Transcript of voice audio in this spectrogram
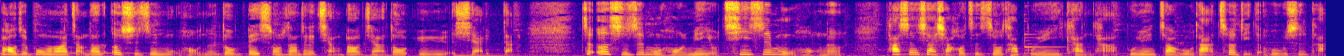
抱着布妈妈长大的二十只母猴呢，都被送上这个强暴架，都孕育了下一代。这二十只母猴里面有七只母猴呢，它生下小猴子之后，它不愿意看它，不愿意照顾它，彻底的忽视它。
